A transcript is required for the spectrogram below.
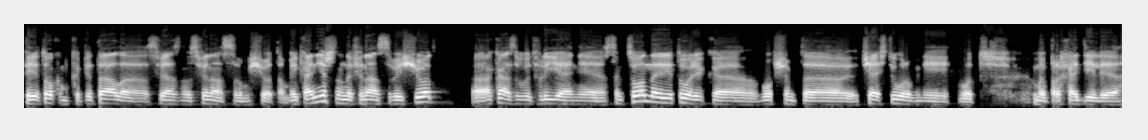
перетокам капитала, связанным с финансовым счетом. И, конечно, на финансовый счет оказывают влияние санкционная риторика. В общем-то, часть уровней вот мы проходили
